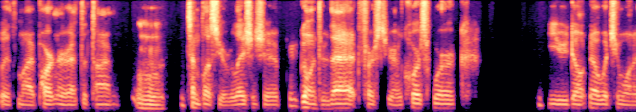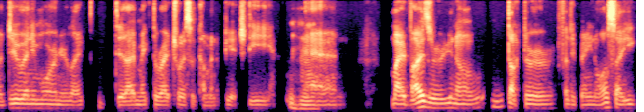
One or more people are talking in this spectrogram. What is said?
with my partner at the time, hmm 10 plus year relationship. You're going through that first year in coursework. You don't know what you want to do anymore. And you're like, did I make the right choice of coming to PhD? hmm And my advisor, you know, Dr. Felipe Hinojosa, he,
